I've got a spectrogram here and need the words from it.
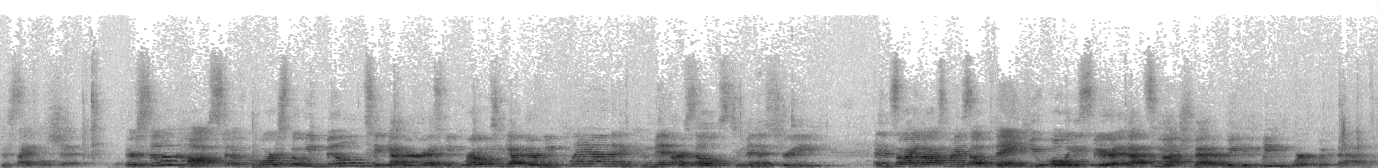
discipleship? There's still a cost, of course, but we build together. As we grow together, we plan and commit ourselves to ministry. And so I thought to myself, thank you, Holy Spirit. That's much better. We can, we can work with that.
